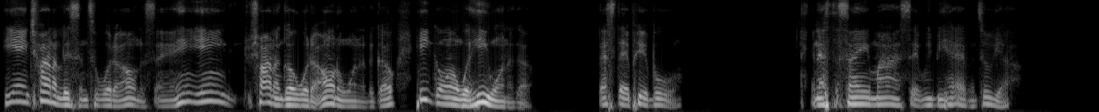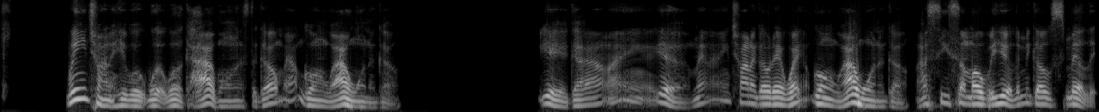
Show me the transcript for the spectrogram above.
He ain't trying to listen to what the owner's saying. He, ain't trying to go where the owner wanted to go. He going where he wanna go. That's that pit bull. And that's the same mindset we be having too, y'all. We ain't trying to hear what, what, what God wants us to go. Man, I'm going where I want to go. Yeah, guy. I ain't, yeah, man. I ain't trying to go that way. I'm going where I want to go. I see something over here. Let me go smell it.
